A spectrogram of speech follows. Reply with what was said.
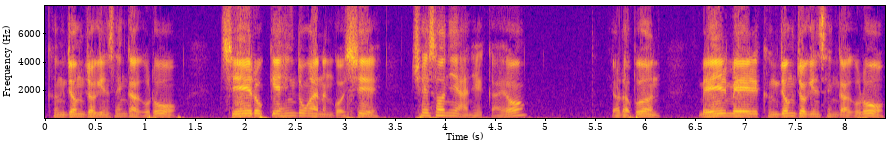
긍정적인 생각으로 지혜롭게 행동하는 것이 최선이 아닐까요? 여러분, 매일매일 긍정적인 생각으로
